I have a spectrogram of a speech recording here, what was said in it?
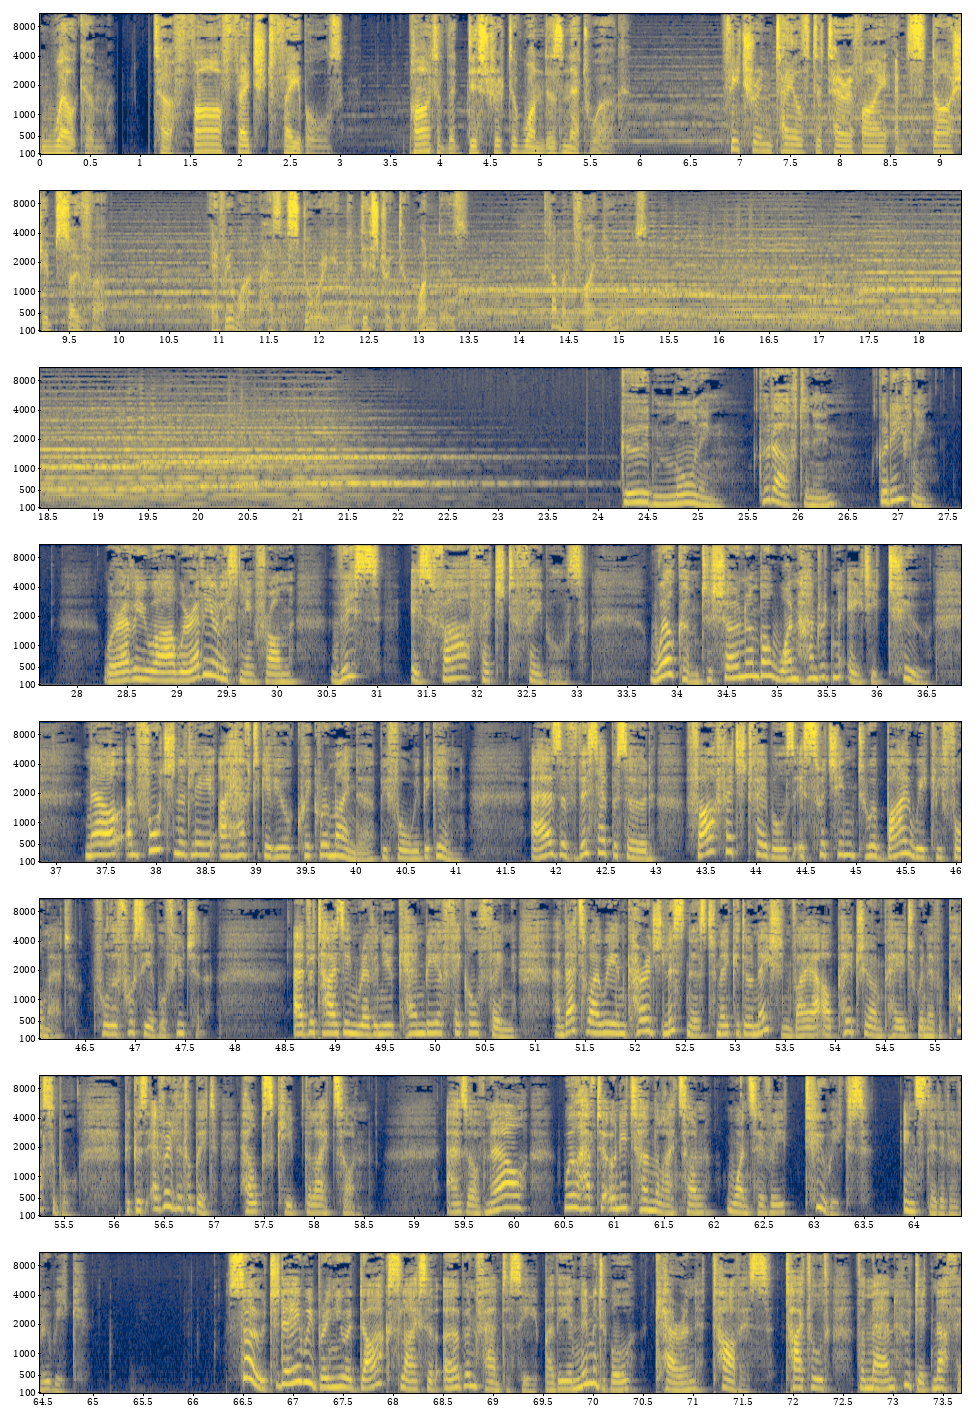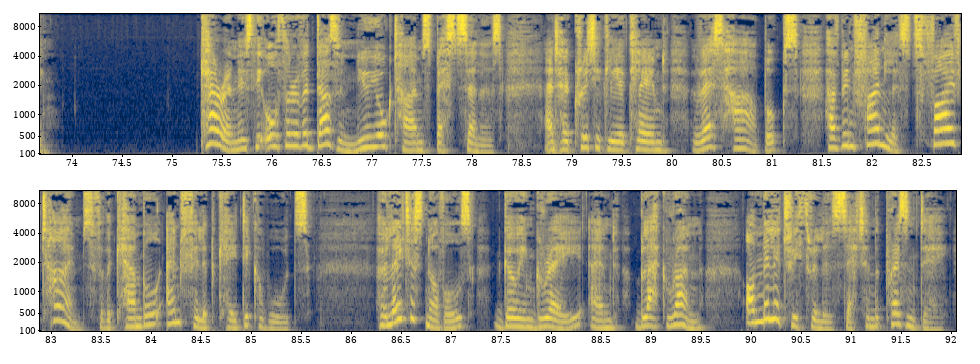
Welcome to Far Fetched Fables, part of the District of Wonders network. Featuring Tales to Terrify and Starship Sofa. Everyone has a story in the District of Wonders. Come and find yours. Good morning, good afternoon, good evening. Wherever you are, wherever you're listening from, this is Far Fetched Fables. Welcome to show number 182. Now, unfortunately, I have to give you a quick reminder before we begin. As of this episode, Far Fetched Fables is switching to a bi weekly format for the foreseeable future. Advertising revenue can be a fickle thing, and that's why we encourage listeners to make a donation via our Patreon page whenever possible, because every little bit helps keep the lights on. As of now, we'll have to only turn the lights on once every two weeks instead of every week. So, today we bring you a dark slice of urban fantasy by the inimitable Karen Traviss, titled The Man Who Did Nothing. Karen is the author of a dozen New York Times bestsellers, and her critically acclaimed Wess'Har books have been finalists five times for the Campbell and Philip K. Dick Awards. Her latest novels, Going Grey and Black Run, are military thrillers set in the present day.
